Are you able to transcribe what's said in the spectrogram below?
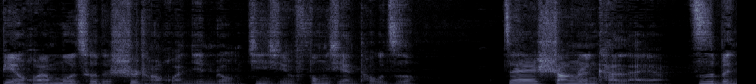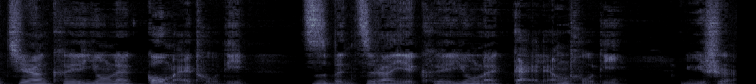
变幻莫测的市场环境中进行风险投资。在商人看来啊，资本既然可以用来购买土地，资本自然也可以用来改良土地。于是，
